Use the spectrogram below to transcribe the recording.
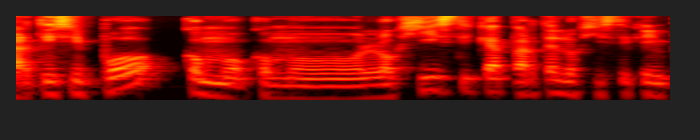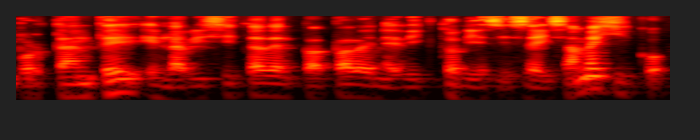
Participó como, como logística, parte logística importante en la visita del Papa Benedicto XVI a México.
